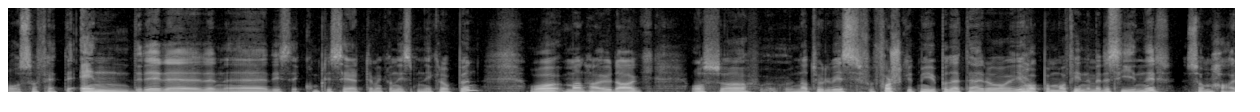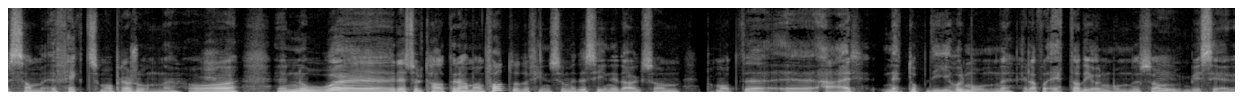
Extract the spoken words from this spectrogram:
og også fett. Det endrer eh, denne, disse kompliserte mekanismene i kroppen. Og man har jo i dag også naturligvis forsket mye på dette her, og i håp om å finne medisiner som har samme effekt som operasjonene. Og eh, noe resultater har man fått, og det finnes jo medisin i dag som på en måte eh, er nettopp de hormonene, eller iallfall ett av de hormonene som vi ser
